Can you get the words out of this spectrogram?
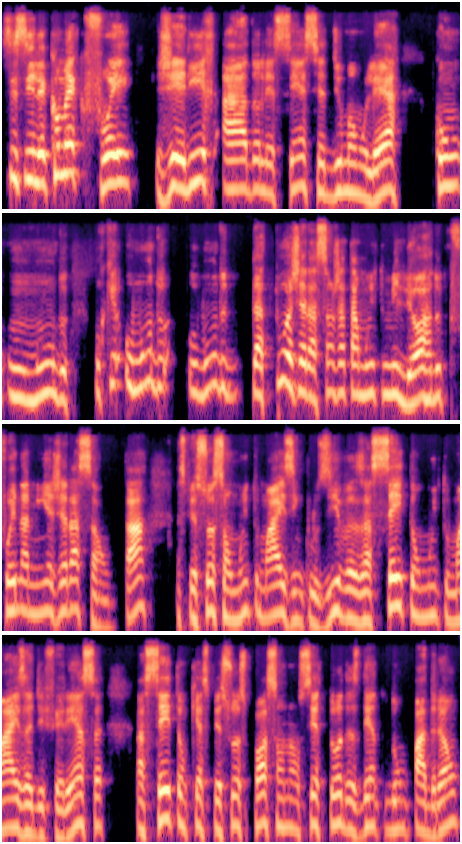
Cecília, como é que foi gerir a adolescência de uma mulher com um mundo, porque o mundo, o mundo da tua geração já está muito melhor do que foi na minha geração, tá? As pessoas são muito mais inclusivas, aceitam muito mais a diferença, aceitam que as pessoas possam não ser todas dentro de um padrão.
